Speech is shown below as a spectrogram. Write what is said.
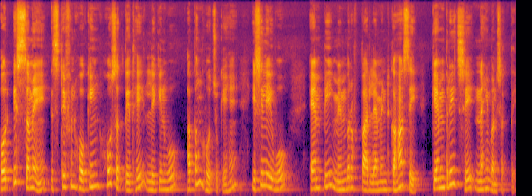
और इस समय स्टीफन हॉकिंग हो सकते थे, लेकिन वो अपंग हो चुके हैं। इसलिए वो एमपी मेंबर ऑफ़ पार्लियामेंट कहाँ से कैम्ब्रिज से नहीं बन सकते।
